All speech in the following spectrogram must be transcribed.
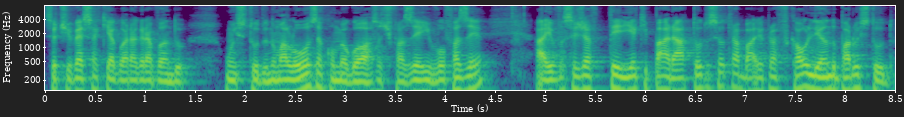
Se eu tivesse aqui agora gravando um estudo numa lousa, como eu gosto de fazer e vou fazer, aí você já teria que parar todo o seu trabalho para ficar olhando para o estudo.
